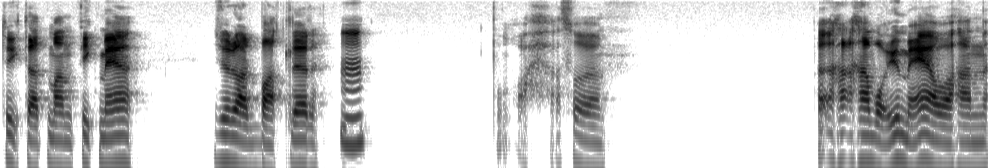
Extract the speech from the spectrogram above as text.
tyckte att man fick med Gerard Butler Mm. på, alltså han, han var ju med och han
